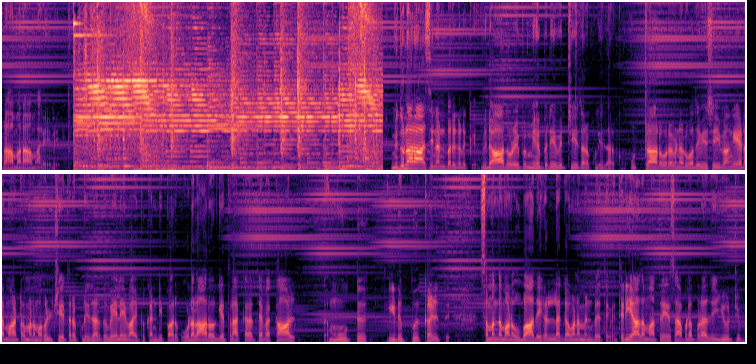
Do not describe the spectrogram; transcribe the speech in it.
ராம ராம ஹரே ஹரே. மிதுனராசி நண்பர்களுக்கு விடாத உழைப்பு மிகப்பெரிய வெற்றியை தரக்கூடியதாக இருக்கும். உற்றார் உறவினர் உதவி செய்வாங்க. இடமாற்றமான மகிழ்ச்சியை தரக்கூடியதாக இருக்கும். வேலை வாய்ப்பு கண்டிப்பாக இருக்கும். உடல் ஆரோக்கியத்தில் அக்கறை தேவை. கால் மூட்டு இடுப்பு கழுத்து சம்பந்தமான உபாதைகளில் கவனம் என்பது தேவை. தெரியாத மாத்திரையை சாப்பிடக்கூடாது யூடியூப்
